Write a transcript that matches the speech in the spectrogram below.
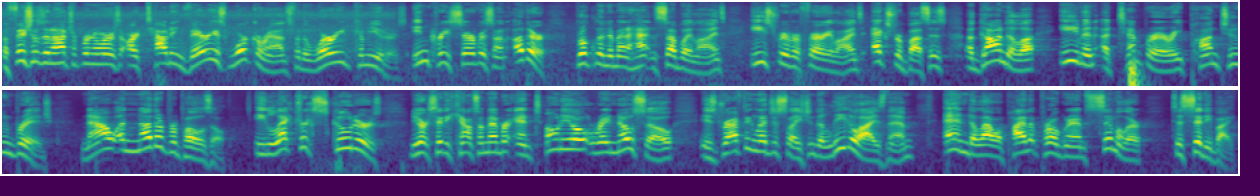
Officials and entrepreneurs are touting various workarounds for the worried commuters. Increased service on other Brooklyn to Manhattan subway lines, East River ferry lines, extra buses, a gondola, even a temporary pontoon bridge. Now another proposal electric scooters. New York City Council member Antonio Reynoso is drafting legislation to legalize them and allow a pilot program similar to Citi Bike.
